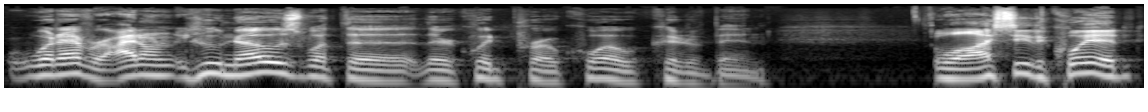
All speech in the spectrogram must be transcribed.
whatever. I don't. Who knows what the their quid pro quo could have been? Well, I see the quid.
